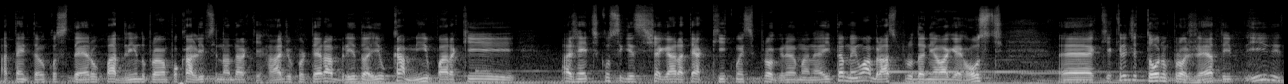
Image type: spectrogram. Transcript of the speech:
até então eu considero o padrinho do programa Apocalipse na Dark Rádio, por ter abrido aí o caminho para que a gente conseguisse chegar até aqui com esse programa, né? E também um abraço para o Daniel Aguerhost, é, que acreditou no projeto e, e,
